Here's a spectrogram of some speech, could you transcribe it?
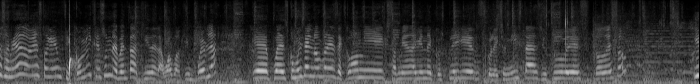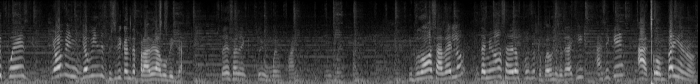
pues el día de hoy estoy en Ficomics, es un evento aquí de la Guagua, aquí en Puebla, que pues como dice el nombre es de cómics, también hay vienen cosplayers, coleccionistas, youtubers y todo eso. Y pues yo vine, yo vine específicamente para ver a Bubika. Ustedes saben que soy un buen fan, muy buen fan. Y pues vamos a verlo, y también vamos a ver los puestos que podemos encontrar aquí, así que acompáñanos.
